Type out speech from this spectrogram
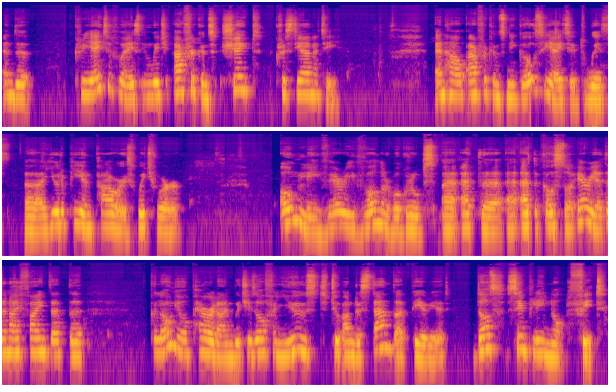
and the creative ways in which Africans shaped Christianity and how Africans negotiated with uh, European powers, which were only very vulnerable groups uh, at the uh, at the coastal area, then I find that the colonial paradigm, which is often used to understand that period, does simply not fit.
